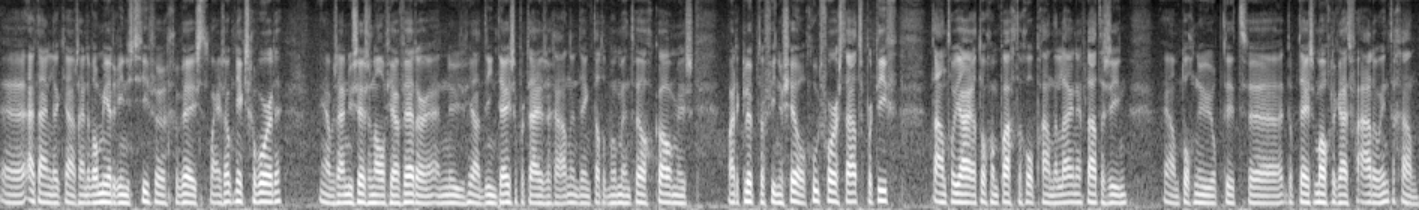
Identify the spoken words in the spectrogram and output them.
Uh, uiteindelijk ja, zijn er wel meerdere initiatieven geweest, maar is ook niks geworden. Ja, we zijn nu 6,5 jaar verder en nu ja, dient deze partij zich aan. En ik denk dat het moment wel gekomen is waar de club er financieel goed voor staat, sportief. Het aantal jaren toch een prachtige opgaande lijn heeft laten zien ja, om toch nu op, dit, uh, op deze mogelijkheid voor ADO in te gaan.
